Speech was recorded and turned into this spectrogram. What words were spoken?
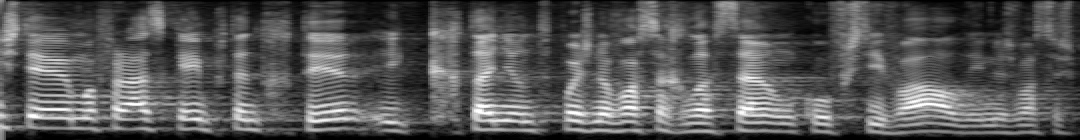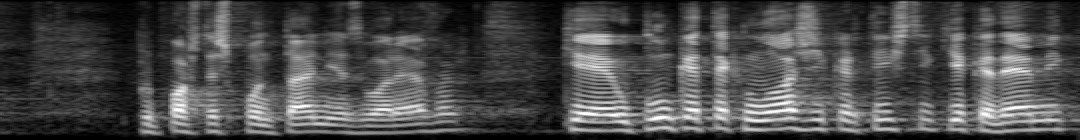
isto é uma frase que é importante reter e que retenham depois na vossa relação com o festival e nas vossas propostas espontâneas, whatever, que é o Plunk é tecnológico, artístico e académico,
